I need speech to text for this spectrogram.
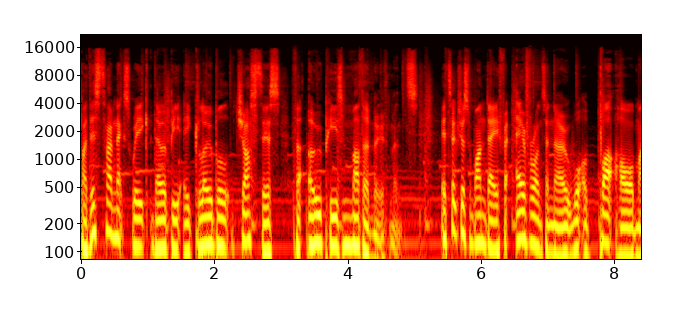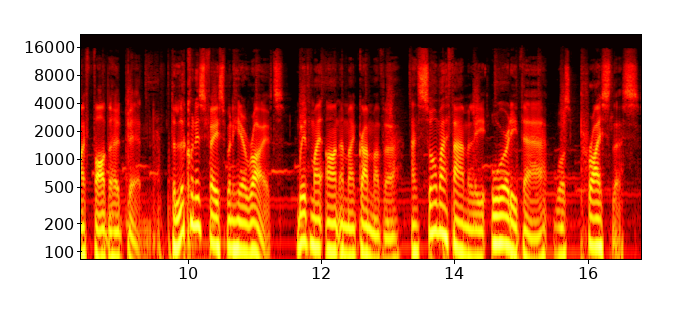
by this time next week there would be a global justice for OP's mother movement. It took just one day for everyone to know what a butthole my father had been. The look on his face when he arrived, with my aunt and my grandmother, and saw my family already there was priceless.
